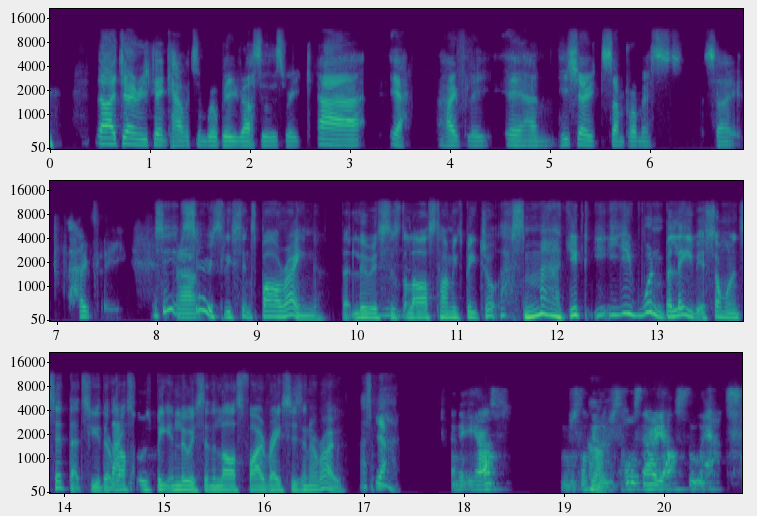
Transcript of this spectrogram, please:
no, I generally think Hamilton will beat Russell this week. Uh, yeah, hopefully. Um, he showed some promise, so hopefully. Is it Um, seriously since Bahrain that Lewis is the Mm. last time he's beat George? That's mad. You'd, you you wouldn't believe it if someone had said that to you that No. Russell was beating Lewis in the last five races in a row. That's Yeah. mad. And he has. I'm just looking Oh. at the results now. He absolutely has.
